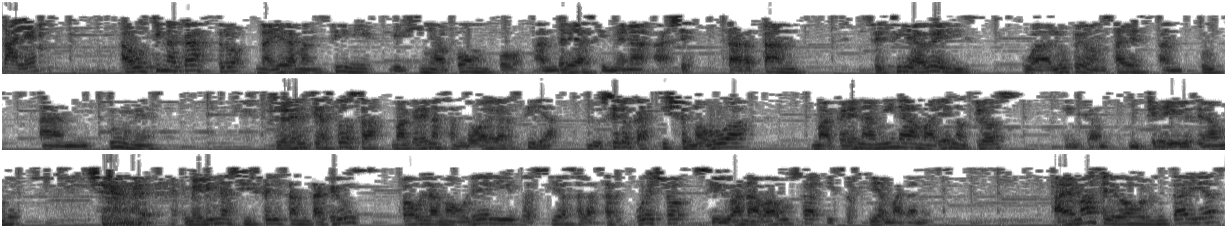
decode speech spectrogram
Vale. Agustina Castro, Nayera Mancini, Virginia Pompo, Andrea Ximena Ayestartán, Cecilia Vélez, Guadalupe González Antúnez, Florencia Sosa, Macarena Sandoval García, Lucero Castillo Novoa, Macarena Mina, Mariano Clos, increíble ese nombre, Melina Giselle Santa Cruz, Paula Maurelli, Rocío Salazar Cuello, Silvana Bausa y Sofía Maranés. Además hay dos voluntarias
